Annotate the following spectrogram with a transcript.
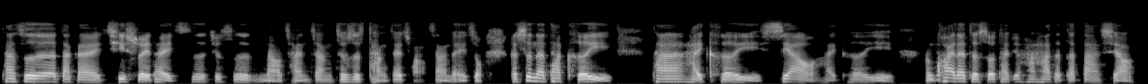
他是大概七岁，他也是就是脑残障，就是躺在床上的一种。可是呢，他可以，他还可以笑，还可以很快乐的时候，他就哈哈的大大笑，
